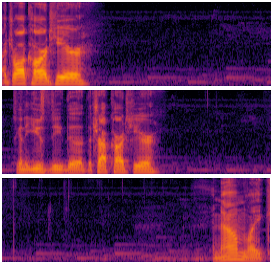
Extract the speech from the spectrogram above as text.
I draw a card here. He's gonna use the the, the trap card here. And now I'm like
